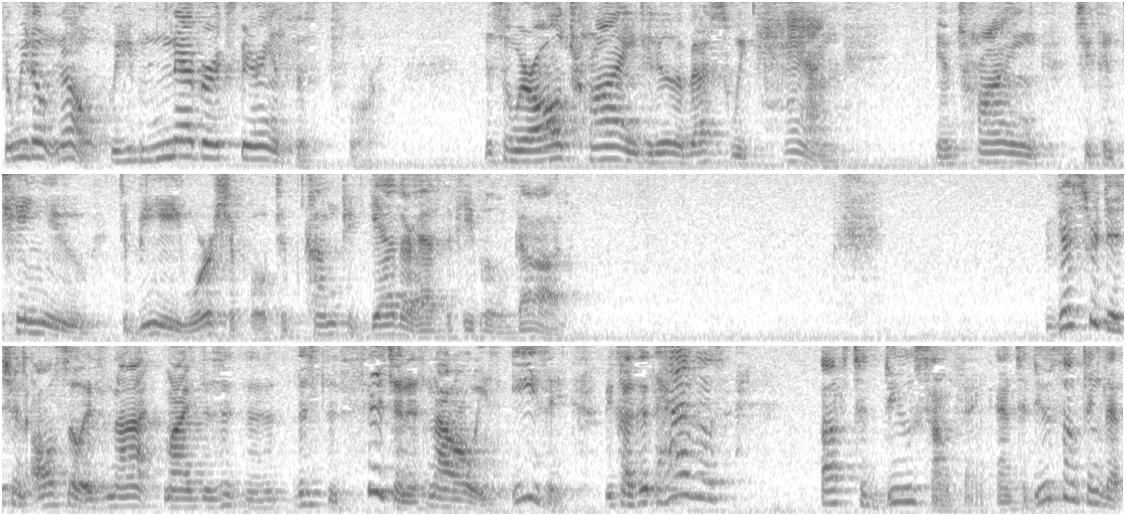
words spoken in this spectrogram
that we don't know. We've never experienced this before. And so we're all trying to do the best we can in trying to continue to be worshipful, to come together as the people of God. this tradition also is not my this decision is not always easy because it has us us to do something and to do something that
